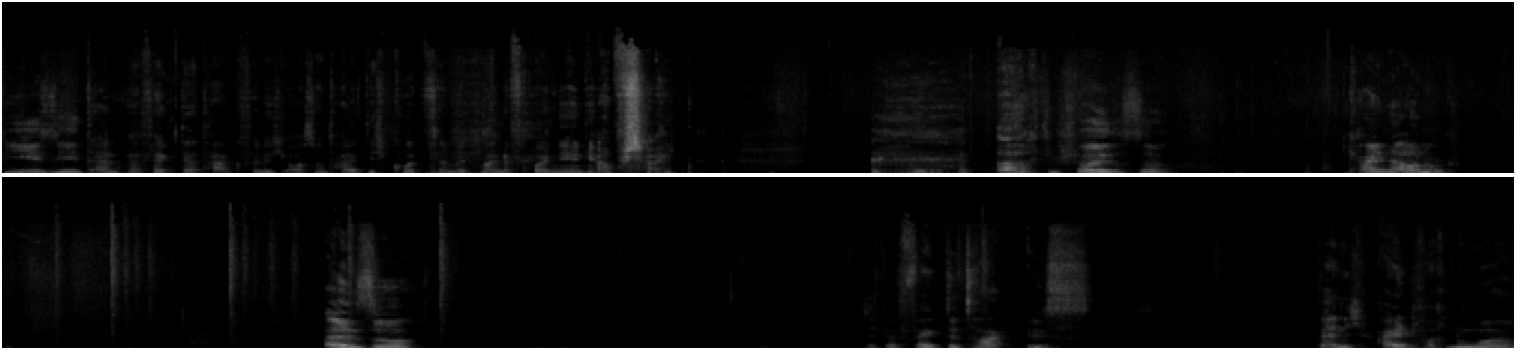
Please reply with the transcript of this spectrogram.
wie sieht ein perfekter Tag für dich aus? Und halte dich kurz, damit meine Freunde hier nicht abschalten. Ach du Scheiße. Keine Ahnung. Also. Der perfekte Tag ist, wenn ich einfach nur,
